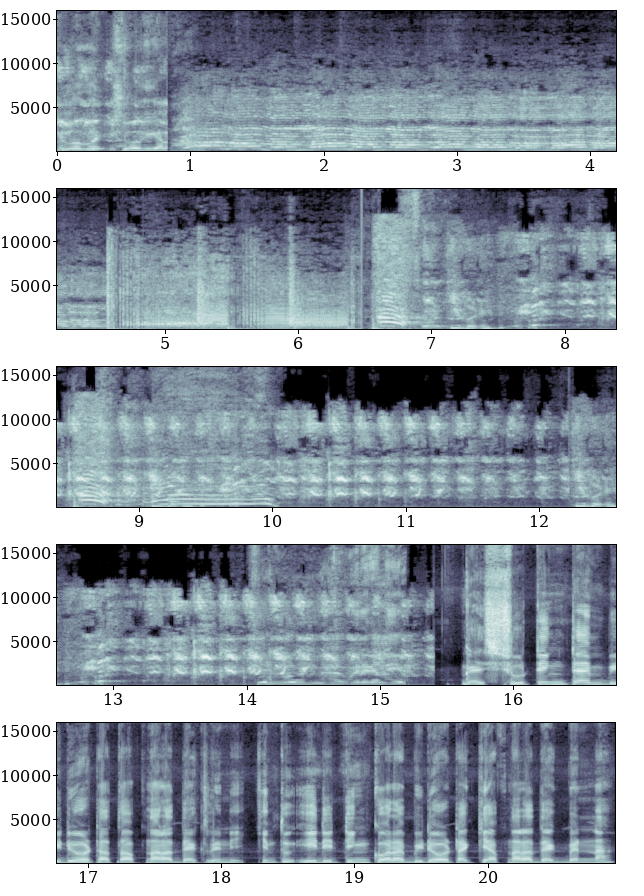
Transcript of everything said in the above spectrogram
শুভ শুভ কি গাইস শুটিং টাইম ভিডিওটা তো আপনারা দেখলেনই কিন্তু এডিটিং করা ভিডিওটা কি আপনারা দেখবেন না?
